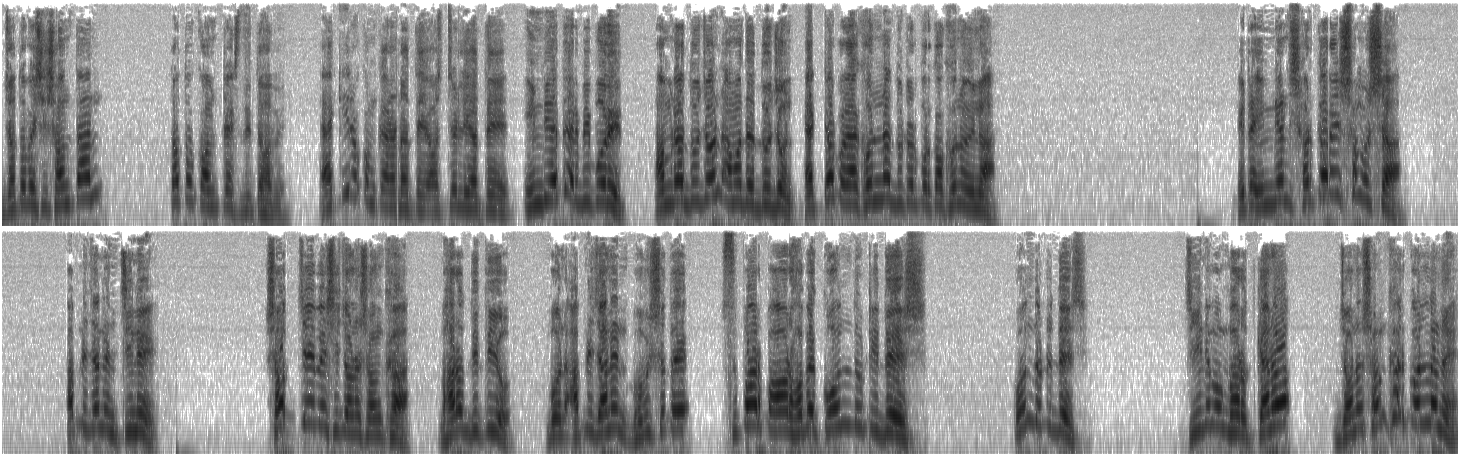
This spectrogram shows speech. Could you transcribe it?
যত বেশি সন্তান, তত কম ট্যাক্স দিতে হবে। একই রকম কানাডাতে, অস্ট্রেলিয়াতে, ইন্ডিয়াতে এর বিপরীত। আমরা দুজন, আমাদের দুজন। একটার পর এখন না, দুটোর পর কখনোই না। এটা ইন্ডিয়ান সরকারের সমস্যা। আপনি জানেন, চীনে সবচেয়ে বেশি জনসংখ্যা, ভারত দ্বিতীয়। বোন, আপনি জানেন, ভবিষ্যতে সুপার পাওয়ার হবে কোন দুটি দেশ? কোন দুটি দেশ? চীন এবং ভারত। কেন? জনসংখ্যার কল্যাণে।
